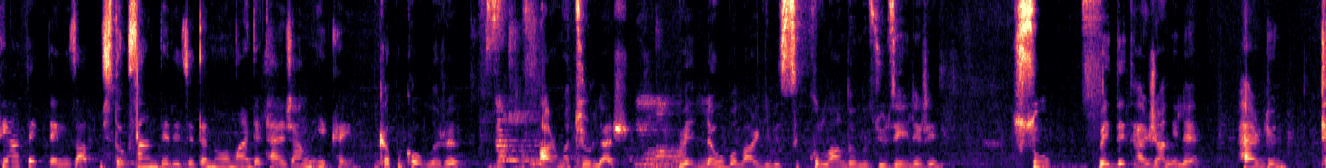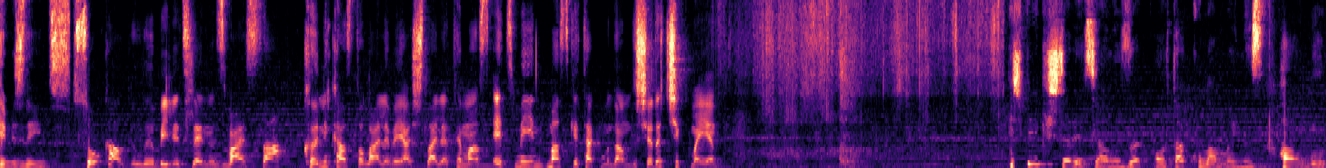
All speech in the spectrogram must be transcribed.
Kıyafetlerinizi 60-90 derecede normal deterjanla yıkayın. Kapı kolları, armatürler ve lavabolar gibi sık kullandığınız yüzeyleri su ve deterjan ile her gün temizleyiniz. Soğuk algınlığı belirtileriniz varsa kronik hastalarla ve yaşlılarla temas etmeyin, maske takmadan dışarı çıkmayın. Hiçbir kişisel eşyanızı ortak kullanmayınız. Havlu,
